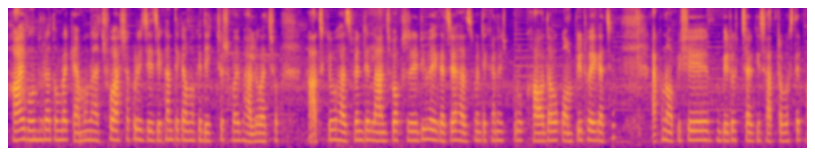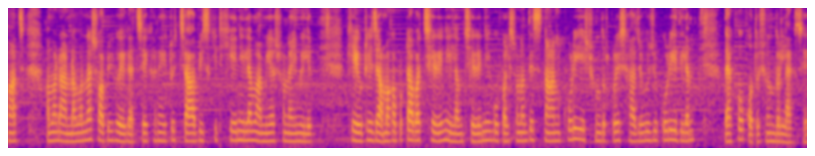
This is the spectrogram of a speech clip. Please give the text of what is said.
হাই বন্ধুরা, তোমরা কেমন আছো? আশা করি যে যেখান থেকে আমাকে দেখছ সবাই ভালো আছো। আজকেও হাজব্যান্ডের লাঞ্চ বক্স রেডি হয়ে গেছে। হাজব্যান্ড এখানে পুরো খাওয়া দাওয়া কমপ্লিট হয়ে গেছে। এখন অফিসে বেরোচ্ছে আর কি সাতটা বাজতে পাঁচ। আমার রান্নাবান্না সবই হয়ে গেছে। এখানে একটু চা, বিস্কিট খেয়ে নিলাম আমি আর সোনাই মিলে। খেয়ে উঠে জামা কাপড়টা আবার ছেড়ে নিলাম। ছেড়ে নিয়ে গোপাল সোনাদের স্নান করিয়ে সুন্দর করে সাজুগুজু করিয়ে দিলাম। দেখো কত সুন্দর লাগছে।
